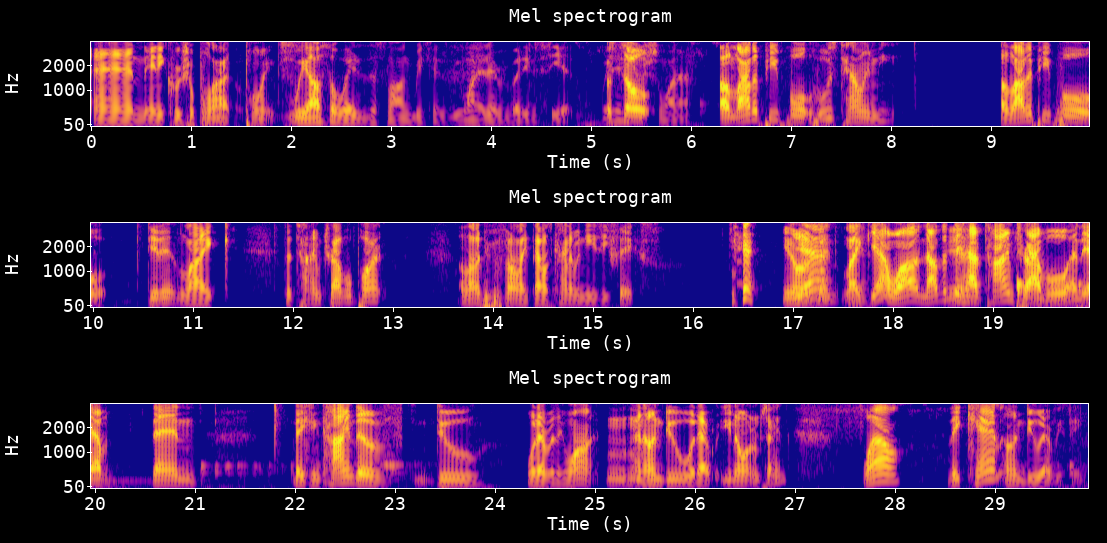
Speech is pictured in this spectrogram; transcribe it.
and any crucial plot points. We also waited this long because we wanted everybody to see it. We So- to. a lot of people, who's telling me, a lot of people didn't like the time travel part. A lot of people felt like that was kind of an easy fix. You know what I'm saying? Like, Yeah. yeah, well, now that they have time travel and they have, then they can kind of do whatever they want Mhm. and undo whatever. You know what I'm saying? Well, they can't undo everything.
